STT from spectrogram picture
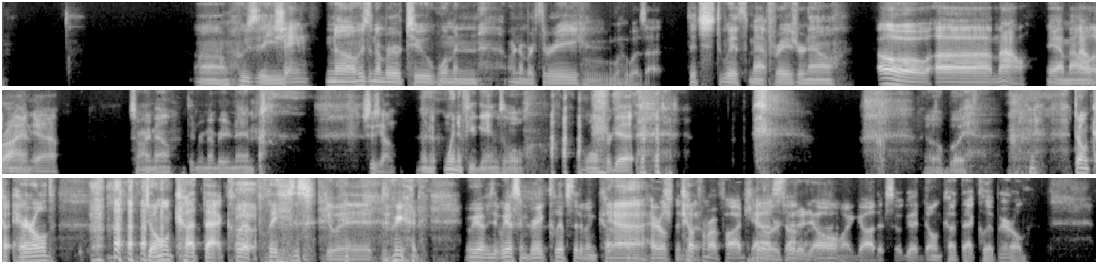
um, who's the Shane. No, who's the number two woman or number three Ooh, who was that? That's with Mat Fraser now? Oh, uh, Mal. Yeah, Mal, Mal O'Brien. Yeah, Sorry, Mal. Didn't remember your name. she's young. win, a, win a few games and we'll, won't forget. oh, boy. Don't cut Harold. Don't cut that clip, please. Do it. we got, we have we have some great clips that have been cut. yeah, from, Harold's been cut from our podcast. are- oh my god, they're so good. Don't cut that clip, Harold.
